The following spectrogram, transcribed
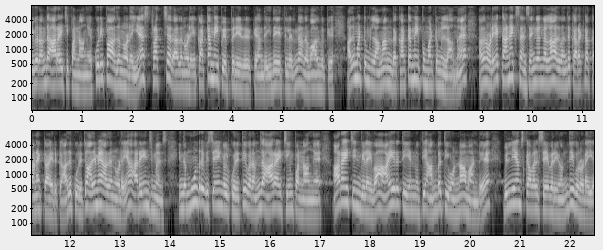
இவர் வந்து ஆராய்ச்சி பண்ணாங்க. குறிப்பாக அதனுடைய ஸ்ட்ரக்சர் அதனுடைய கட்டமைப்பு எப்படி இருக்குது அந்த இதயத்திலிருந்து அந்த வாழ்வுக்கு. அது மட்டும் இல்லாமல் அந்த கட்டமைப்பு மட்டும் இல்லாமல் அதனுடைய கனெக்ஷன்ஸ் எங்கெங்கெல்லாம் அது வந்து கரெக்டாக கனெக்ட் ஆகிருக்கு அது குறித்தும் அதேமாதிரி அதனுடைய அரேஞ்ச்மெண்ட்ஸ் இந்த மூன்று விஷயங்கள் குறித்து இவர் வந்து ஆராய்ச்சியும் பண்ணாங்க. ஆராய்ச்சியின் விளைவாக ஆயிரத்தி எண்ணூற்றி ஐம்பத்தி ஒன்றாம் ஆண்டு வில்லியம்ஸ் கவல் சேவரி வந்து இவருடைய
